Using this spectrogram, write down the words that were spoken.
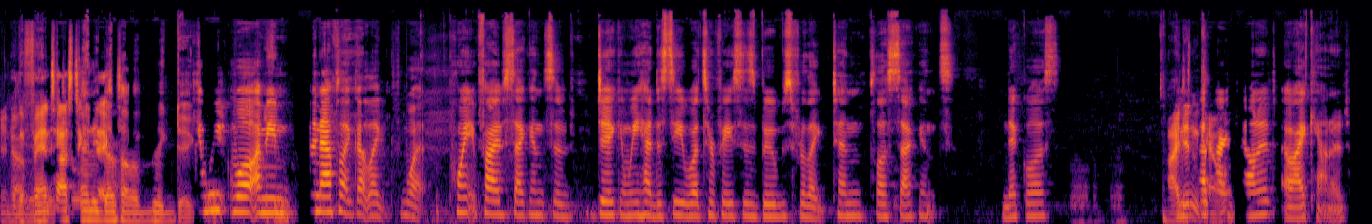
with a fantastic. and he dick. does have a big dick. Can we? Well, I mean, Ben Affleck got like what 0.5 seconds of dick, and we had to see what's her face's boobs for like 10 plus seconds. Nicholas, I didn't count. I counted. Oh, I counted.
